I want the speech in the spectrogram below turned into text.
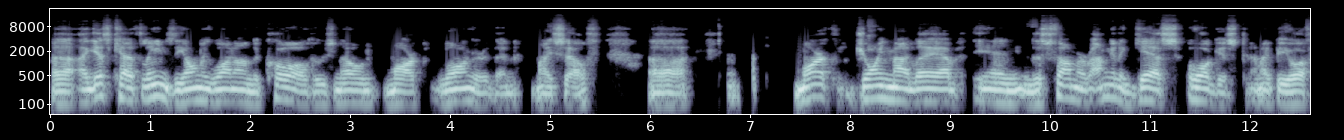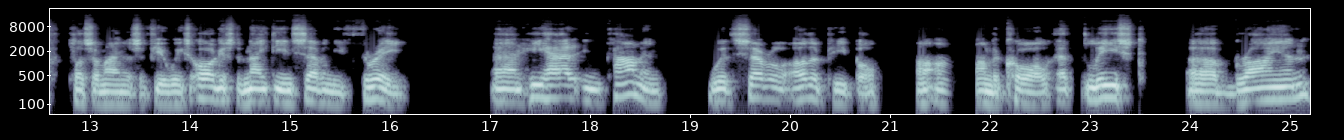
Uh, I guess Kathleen's the only one on the call who's known Mark longer than myself. Uh, Mark joined my lab in the summer, I'm going to guess August, I might be off plus or minus a few weeks, August of 1973. And he had in common with several other people on, on the call, at least uh, Brian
